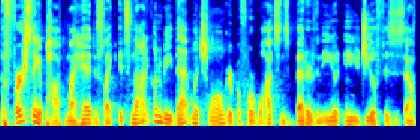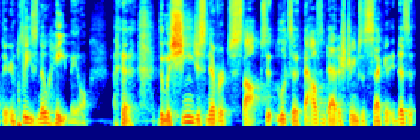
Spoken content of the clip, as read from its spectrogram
the first thing that popped in my head is like, it's not going to be that much longer before Watson's better than any, any geophysicists out there. And please, no hate mail. the machine just never stops. It looks at a thousand data streams a second. It doesn't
